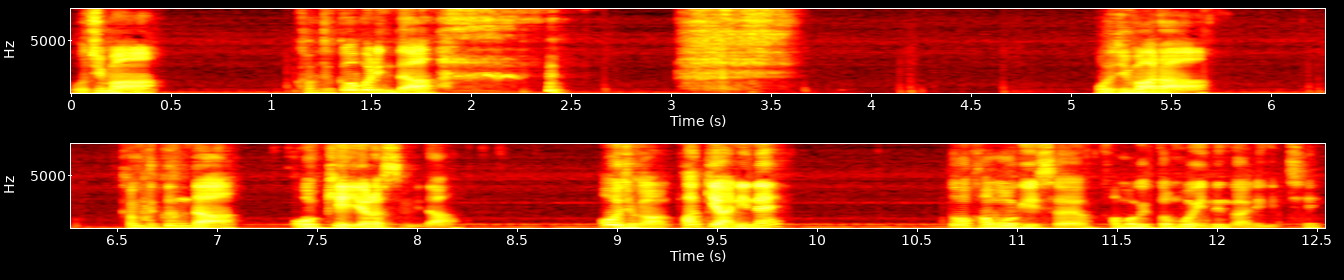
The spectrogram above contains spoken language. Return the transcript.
오지 마. 컴퓨터 꺼버린다. 오지 마라. 컴퓨터 끈다. 오케이, 열었습니다. 어, 잠깐, 밖이 아니네? 또 감옥이 있어요. 감옥에 또 뭐 있는 거 아니겠지?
